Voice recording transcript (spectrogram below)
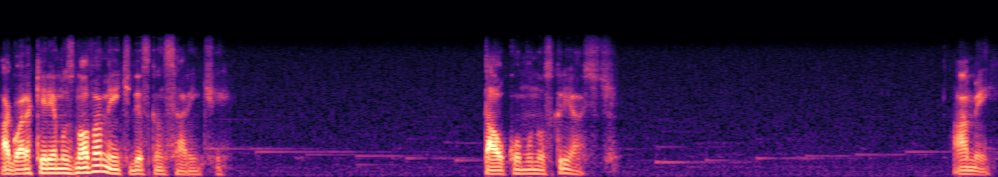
Agora queremos novamente descansar em Ti, tal como nos criaste. Amém.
